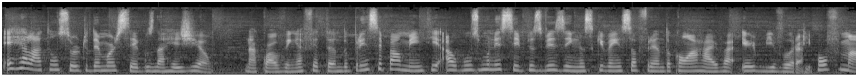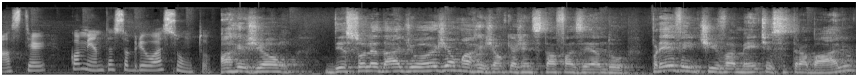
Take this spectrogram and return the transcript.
e relata um surto de morcegos na região, na qual vem afetando principalmente alguns municípios vizinhos que vêm sofrendo com a raiva herbívora. Wolfmaster comenta sobre o assunto. A região de Soledade hoje é uma região que a gente está fazendo preventivamente esse trabalho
